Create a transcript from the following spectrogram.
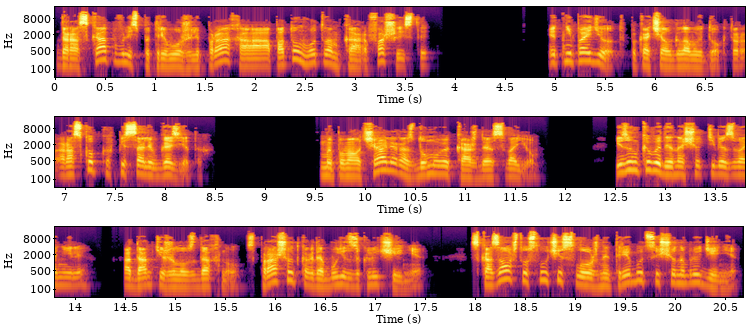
Да раскапывались, потревожили прах, а потом вот вам кара, фашисты. «Это не пойдет», – покачал головой доктор. О раскопках писали в газетах. Мы помолчали, раздумывая каждый о своем. Из НКВД насчет тебя звонили. Адам тяжело вздохнул. Спрашивают, когда будет заключение. Сказал, что случай сложный, требуется еще наблюдение.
